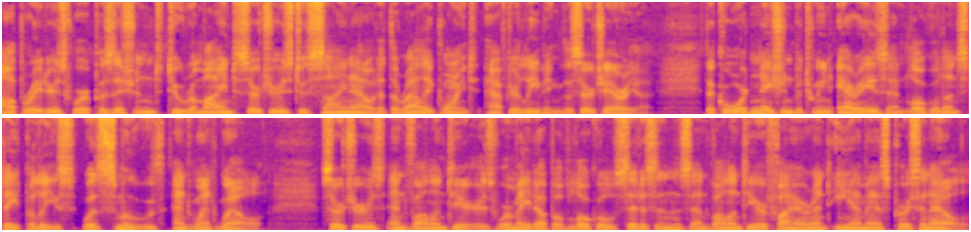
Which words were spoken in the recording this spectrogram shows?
Operators were positioned to remind searchers to sign out at the rally point after leaving the search area. The coordination between ARES and local and state police was smooth and went well. Searchers and volunteers were made up of local citizens and volunteer fire and EMS personnel.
